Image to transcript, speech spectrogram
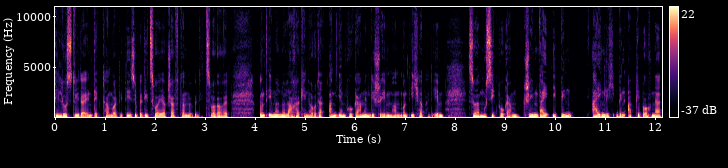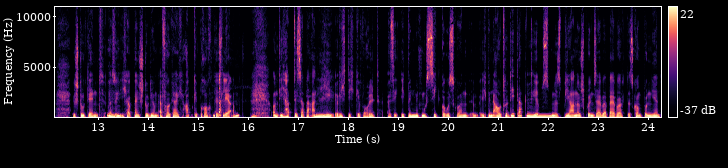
die Lust wieder entdeckt haben oder die es über die zwei Jahre geschafft haben, über die zweieinhalb und immer nur lachen können oder an ihren Programmen geschrieben haben. Und ich habe halt eben so ein Musikprogramm geschrieben, weil ich bin eigentlich ich bin abgebrochener Student. Also ich habe mein Studium erfolgreich abgebrochen, das Lehramt. Und ich habe das aber auch nie richtig gewollt. Also ich bin mit Musik groß geworden. Ich bin Autodidakt. Ich habe mir das Pianospielen selber beigebracht, das Komponieren.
